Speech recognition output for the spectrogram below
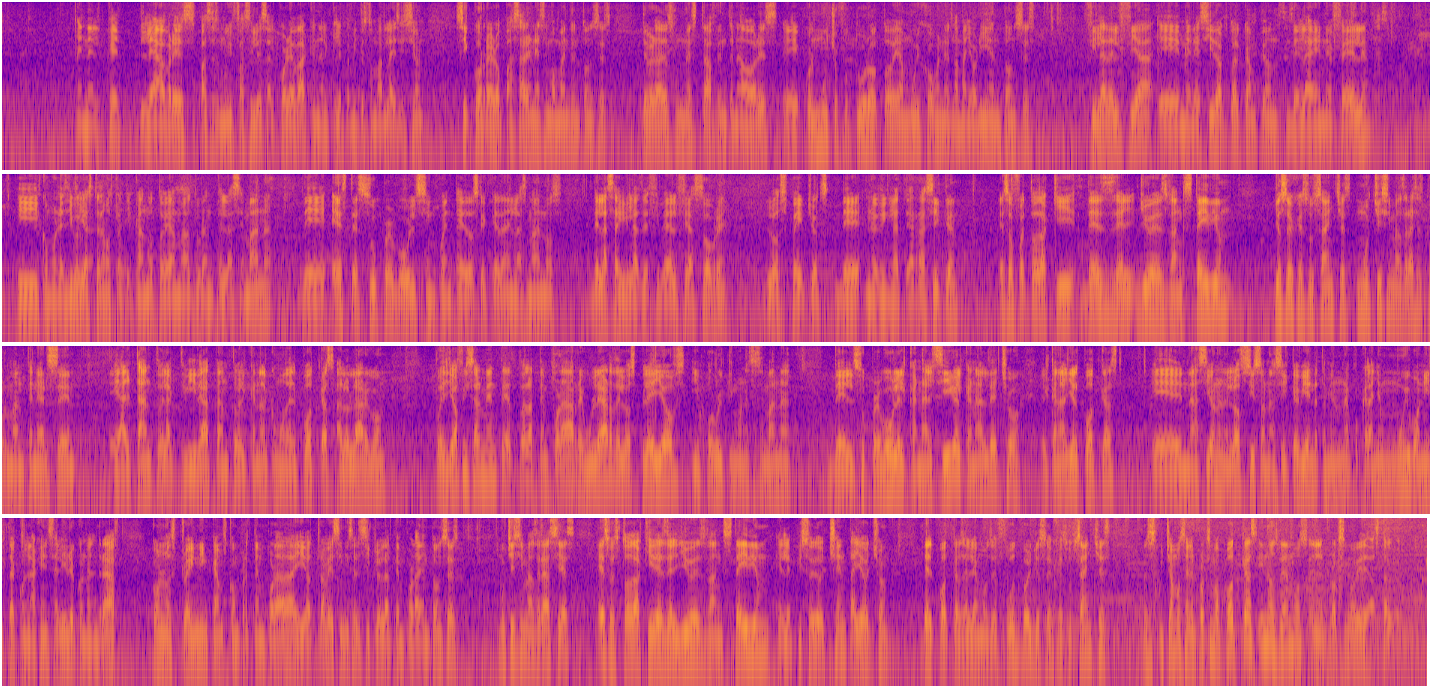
en el que le abres pases muy fáciles al coreback, en el que le permites tomar la decisión si correr o pasar en ese momento. Entonces, de verdad es un staff de entrenadores eh, con mucho futuro, todavía muy jóvenes la mayoría. Entonces, Filadelfia, eh, merecido actual campeón de la NFL. Y como les digo, ya estaremos platicando todavía más durante la semana de este Super Bowl 52 que queda en las manos de las Águilas de Filadelfia sobre los Patriots de Nueva Inglaterra. Así que eso fue todo aquí desde el US Bank Stadium. Yo soy Jesús Sánchez, muchísimas gracias por mantenerse eh, al tanto de la actividad, tanto del canal como del podcast a lo largo, pues ya oficialmente toda la temporada regular de los playoffs y por último en esta semana del Super Bowl, el canal sigue, el canal de hecho, el canal y el podcast eh, nacieron en el off-season, así que viene también una época del año muy bonita con la agencia libre, con el draft, con los training camps con pretemporada y otra vez inicia el ciclo de la temporada. Entonces, muchísimas gracias. Eso es todo aquí desde el US Bank Stadium, el episodio 88 del podcast de Hablemos de Fútbol. Yo soy Jesús Sánchez. Nos escuchamos en el próximo podcast y nos vemos en el próximo video. Hasta luego.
